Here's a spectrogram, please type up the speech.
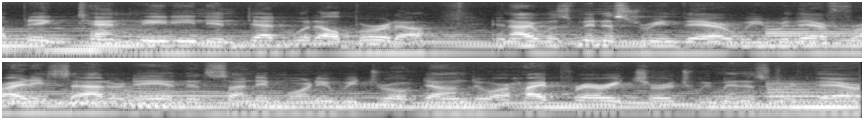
a big tent meeting in Deadwood, Alberta, and I was ministering there. We were there Friday, Saturday, and then Sunday morning we drove down to our High Prairie church. We ministered there.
